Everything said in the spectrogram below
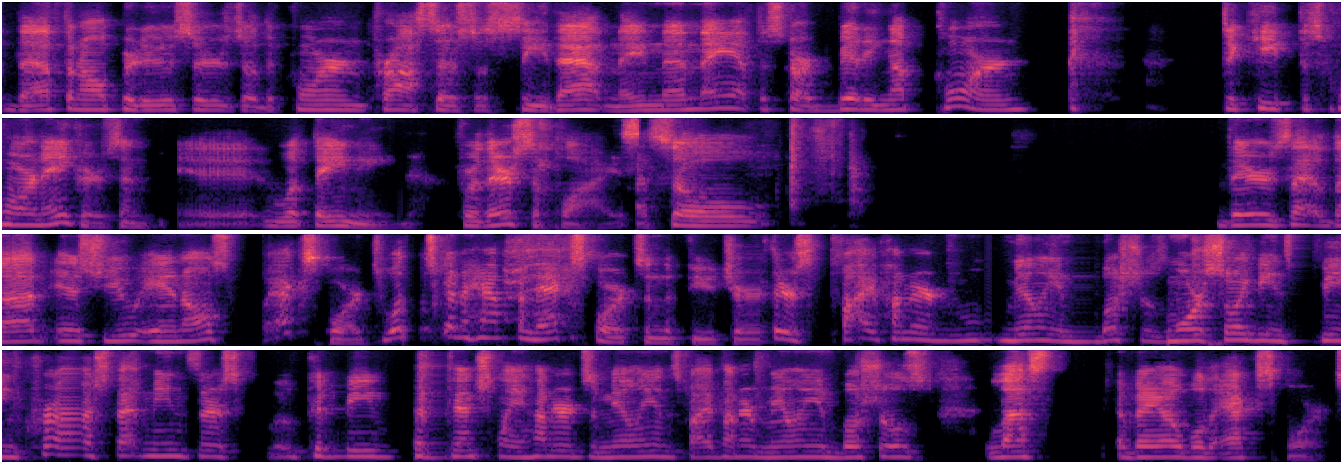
The ethanol producers or the corn processors see that and, they, then they have to start bidding up corn to keep the corn acres and uh, what they need for their supplies. So there's that, that issue and also exports. What's going to happen to exports in the future? If there's 500 million bushels more soybeans being crushed that means there's could be potentially hundreds of millions 500 million bushels less available to export.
